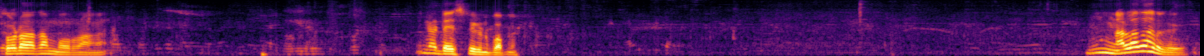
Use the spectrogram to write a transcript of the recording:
சோடா தான் போடுறாங்க. என்ன டேஸ்ட் இருக்குன்னு பார்ப்போம் ம் நல்லா தான் இருக்கு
